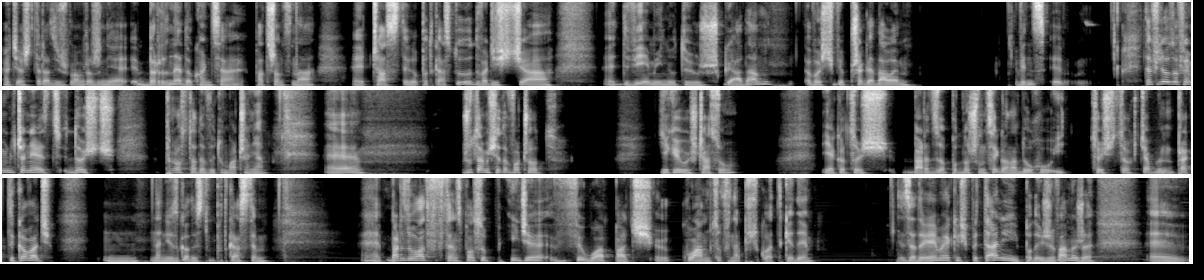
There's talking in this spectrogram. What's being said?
Chociaż teraz już mam wrażenie, brnę do końca, patrząc na e, czas tego podcastu. 22 minuty już gadam, właściwie przegadałem. Więc e, ta filozofia milczenia jest dość prosta do wytłumaczenia. E, rzuca mi się to w oczy od jakiegoś czasu, jako coś bardzo podnoszącego na duchu i coś, co chciałbym praktykować mm, na niezgodę z tym podcastem. E, bardzo łatwo w ten sposób idzie wyłapać kłamców, na przykład, kiedy zadajemy jakieś pytanie i podejrzewamy, że e,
